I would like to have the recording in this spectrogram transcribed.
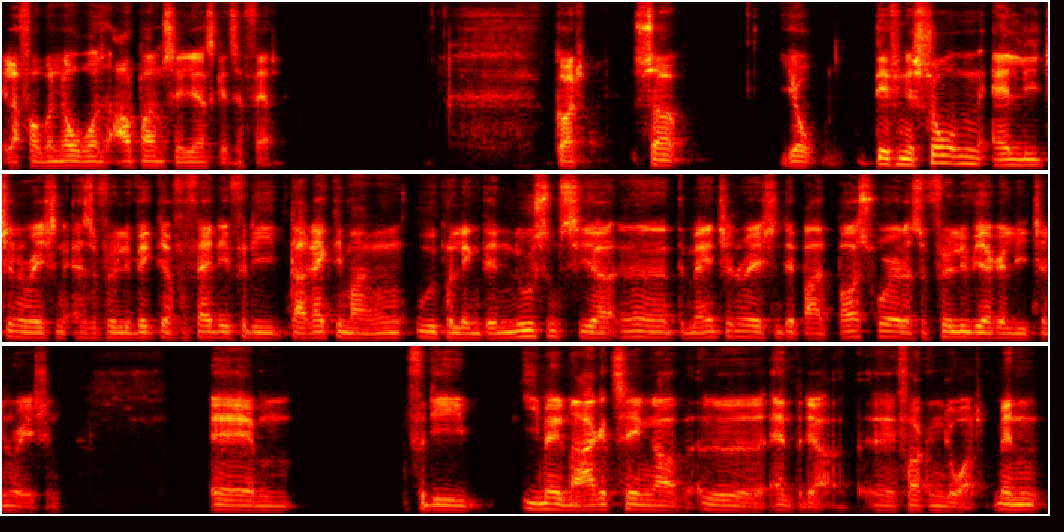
Eller for, hvornår vores outbound sælgere skal tage fat. Godt. Så jo, definitionen af lead generation er selvfølgelig vigtig at få fat i, fordi der er rigtig mange ude på LinkedIn nu, som siger, øh, demand generation, det er bare et buzzword, og selvfølgelig virker lead generation. Øhm, fordi e-mail marketing og øh, alt det der øh, fucking lort. Men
